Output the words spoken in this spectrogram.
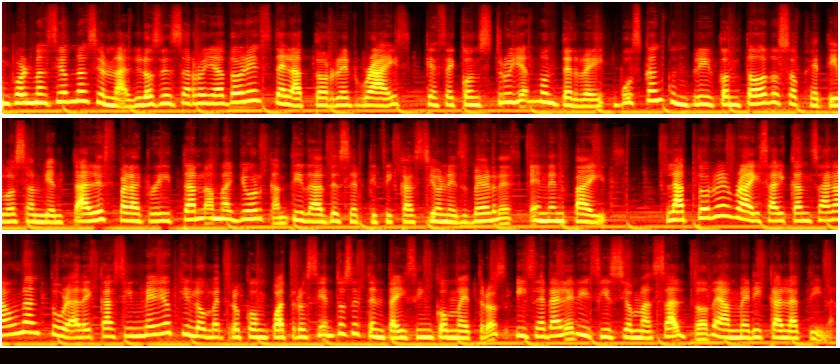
Información nacional, los desarrolladores de la Torre Rice, que se construye en Monterrey, buscan cumplir con todos los objetivos ambientales para acreditar la mayor cantidad de certificaciones verdes en el país. La Torre Rice alcanzará una altura de casi medio kilómetro con 475 metros y será el edificio más alto de América Latina.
